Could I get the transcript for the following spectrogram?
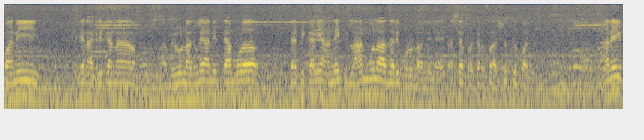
पाणी हे नागरिकांना मिळू लागले आणि त्यामुळं त्या ठिकाणी अनेक लहान मुलं आजारी पडू लागलेले आहेत अशा प्रकारचं अशुद्ध पाणी. अनेक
